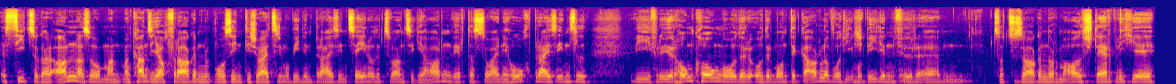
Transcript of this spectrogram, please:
es zieht sogar an. Also man, man kann sich auch fragen, wo sind die Schweizer Immobilienpreise in 10 oder 20 Jahren? Wird das so eine Hochpreisinsel wie früher Hongkong oder, oder Monte Carlo, wo die Immobilien für ähm, sozusagen normalsterbliche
